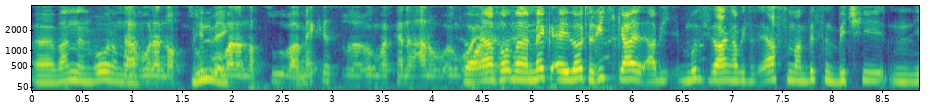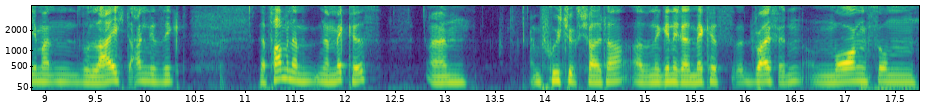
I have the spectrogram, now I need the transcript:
Äh, wann denn wo nochmal? Da, wo dann noch zu, Hinweg. wo war dann noch zu, war Meckes oder irgendwas, keine Ahnung, wo irgendwo. Boah, erst wollte man dann Mac, ey Leute, richtig geil. Hab ich, muss ich sagen, habe ich das erste Mal ein bisschen bitchy jemanden so leicht angesickt. Da fahren wir dann nach Meckes, ähm, im Frühstücksschalter, also eine generell Meckes Drive-In, morgens um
